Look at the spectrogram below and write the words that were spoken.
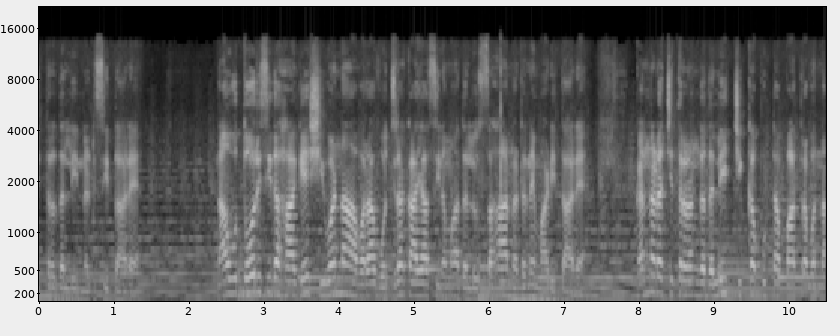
ಚಿತ್ರದಲ್ಲಿ ನಟಿಸಿದ್ದಾರೆ. ನಾವು ತೋರಿಸಿದ ಹಾಗೆ ಶಿವಣ್ಣ ಅವರ ವಜ್ರಕಾಯ ಸಿನಿಮಾದಲ್ಲೂ ಸಹ ನಟನೆ ಮಾಡಿದ್ದಾರೆ. ಕನ್ನಡ ಚಿತ್ರರಂಗದಲ್ಲಿ ಚಿಕ್ಕ ಪುಟ್ಟ ಪಾತ್ರವನ್ನ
